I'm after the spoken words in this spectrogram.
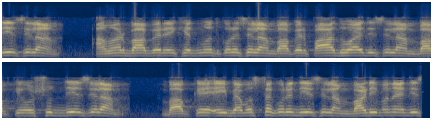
দিয়েছিলাম, আমার বাপের এই খেদমত করেছিলাম, বাপের পা ধোয়াই দিয়েছিলাম, বাপকে ওষুধ দিয়েছিলাম, বাপকে এই ব্যবস্থা করে দিয়েছিলাম, বাড়ি বানায় দিয়েছিলাম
